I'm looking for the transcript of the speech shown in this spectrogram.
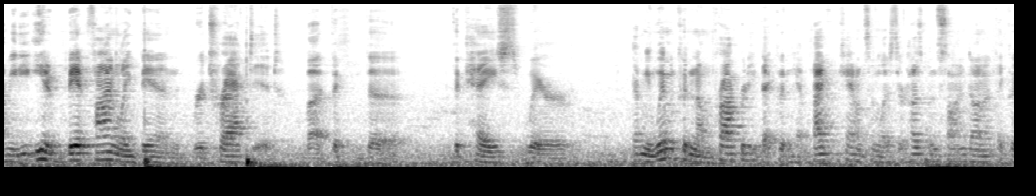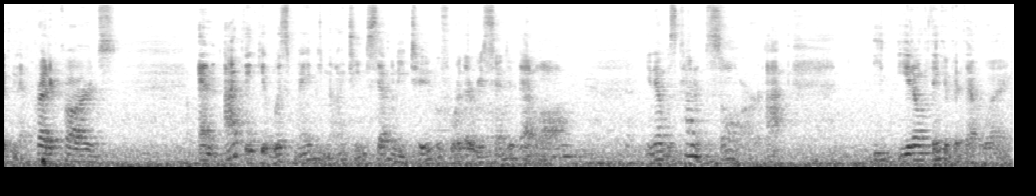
I mean, it had finally been retracted, but the, the the case where, I mean, women couldn't own property, they couldn't have bank accounts unless their husband signed on it, they couldn't have credit cards. And I think it was maybe 1972 before they rescinded that law. You know, it was kind of bizarre. I, you, you don't think of it that way.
